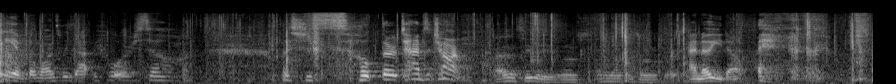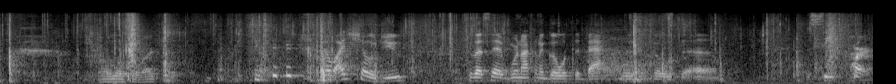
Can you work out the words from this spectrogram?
any of the ones we got before, so let's just hope third time's a charm. I didn't see these ones. I know, I know you don't. I don't know if I like that. no, I showed you. Because I said we're not going to go with the back. We'll just go with the, um, the seat part.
